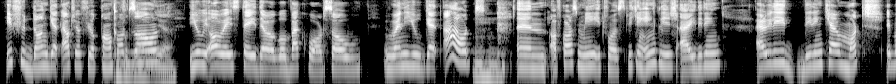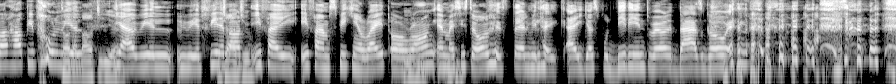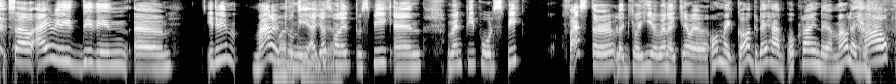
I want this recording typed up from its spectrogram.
if you don't get out of your comfort, Comfort zone, zone, yeah. you will always stay there or go backward so when you get out Mm-hmm. and of course me it was speaking english i didn't i really didn't care much about how people Thought will about it, yeah. yeah will will feel Judge about you. Mm-hmm. if i if i'm speaking right or wrong and my sister always tell me like i just put didn't where does go and so, so i really didn't um it didn't matter, Matter to to me. you, I just yeah. wanted to speak. And when people speak faster, like because here when I came, I, oh my God, do they have okra in their mouth? Like how?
